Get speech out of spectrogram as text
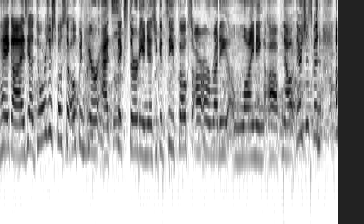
Hey guys, yeah, doors are supposed to open here at 6:30, and as you can see, folks are already lining up. Now, there's just been a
